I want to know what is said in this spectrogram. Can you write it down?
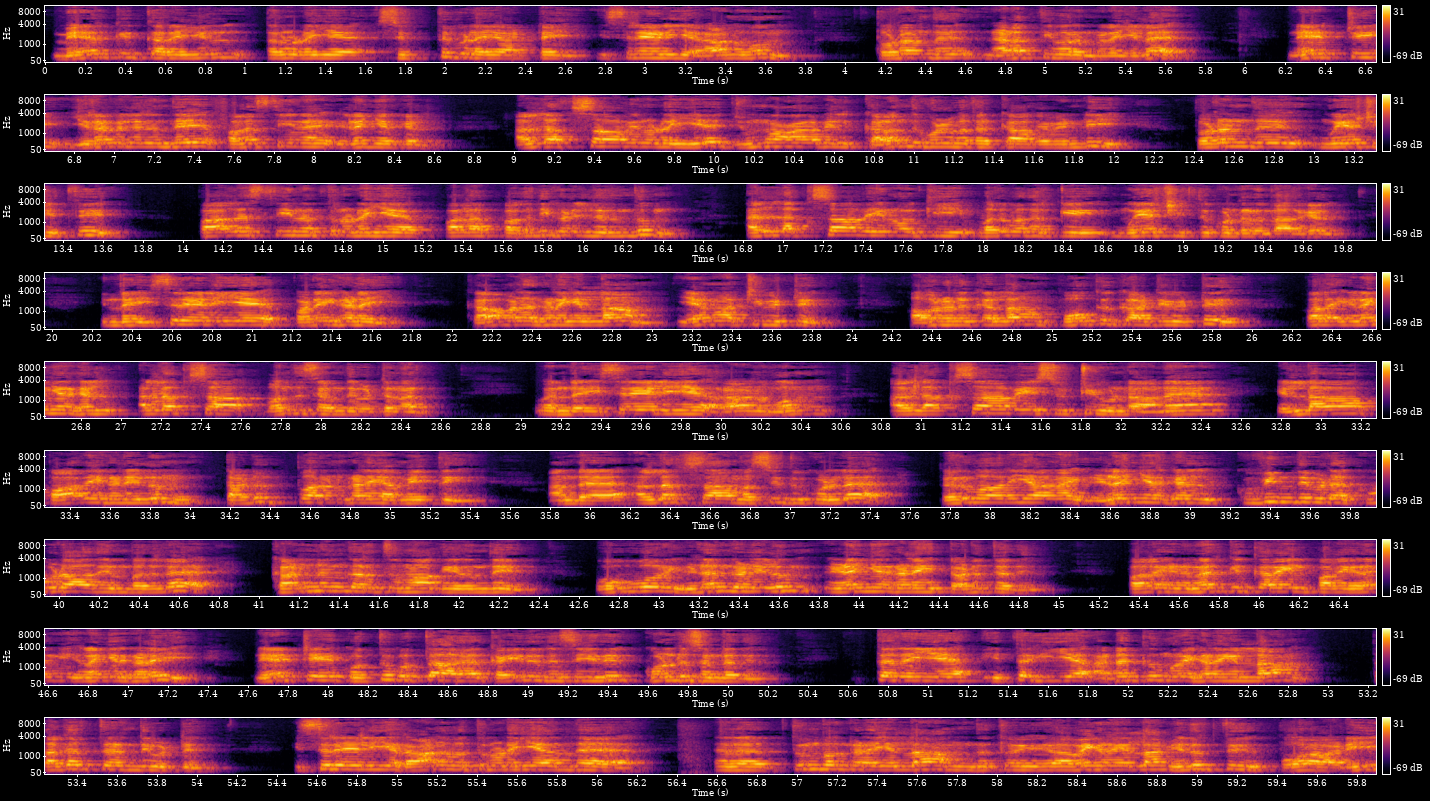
மேற்கு கரையில் தன்னுடைய சித்து விளையாட்டை இஸ்ரேலிய ராணுவம் தொடர்ந்து நடத்தி வரும் நிலையில நேற்று இரவிலிருந்தே பலஸ்தீன இளைஞர்கள் அல் அக்சாவினுடைய ஜும்மாவில் கலந்து கொள்வதற்காக வேண்டி தொடர்ந்து முயற்சித்து பாலஸ்தீனத்தினுடைய பல பகுதிகளிலிருந்தும் அல் அக்சாவை நோக்கி வருவதற்கு முயற்சித்துக் கொண்டிருந்தார்கள். இந்த இஸ்ரேலிய படைகளை காவலர்களை எல்லாம் ஏமாற்றிவிட்டு அவர்களுக்கெல்லாம் போக்கு காட்டிவிட்டு பல இளைஞர்கள் அல் அக்சா வந்து சேர்ந்து விட்டனர். இந்த இஸ்ரேலிய ராணுவம் அல் அக்சாவை சுற்றி உண்டான எல்லா பாதைகளிலும் தடுப்பரன்களை அமைத்து அந்த அல் அக்சா மசீதுக்குள்ள பெருவாரியான இளைஞர்கள் குவிந்து விடக் கூடாது என்பதுல கண்ணும் கருத்துமாக இருந்து ஒவ்வொரு இடங்களிலும் இளைஞர்களை தடுத்தது. பல மேற்கு கரையில் பல இளைஞர்களை நேற்றே கொத்து கொத்தாக கைது செய்து கொண்டு சென்றது. இத்தகைய இத்தகைய அடக்குமுறைகளை எல்லாம் தகர்த்தெறிந்து விட்டு இஸ்ரேலிய ராணுவத்தினுடைய அந்த துன்பங்களை எல்லாம் அந்த து- அவைகளை எல்லாம் எதிர்த்து போராடி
